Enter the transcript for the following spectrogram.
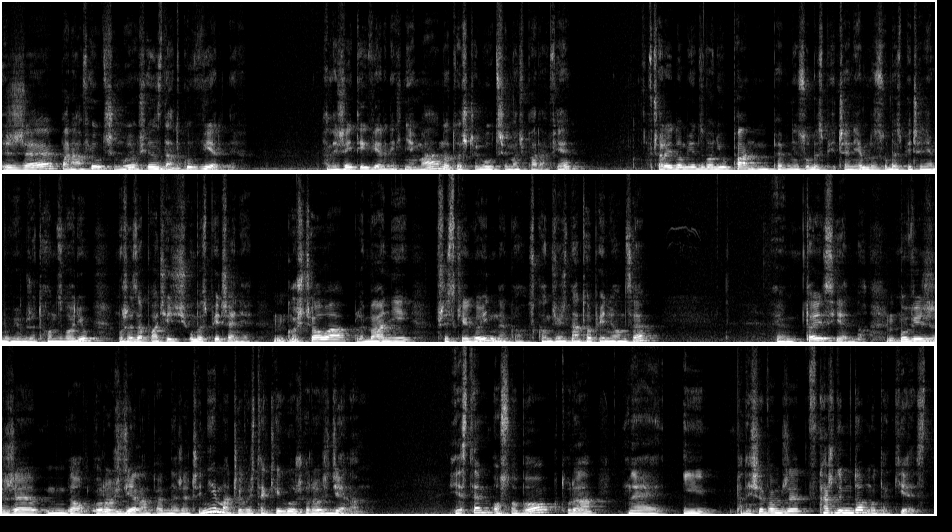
że parafie utrzymują się z datków mhm. wiernych. Ale jeżeli tych wiernych nie ma, no to z czego utrzymać parafię? Wczoraj do mnie dzwonił pan pewnie z ubezpieczeniem, z ubezpieczeniem, bo wiem, że to on dzwonił. Muszę zapłacić ubezpieczenie mhm. kościoła, plebanii, wszystkiego innego. Skąd wziąć na to pieniądze? To jest jedno. Mhm. Mówisz, że no, rozdzielam pewne rzeczy. Nie ma czegoś takiego, że rozdzielam. Jestem osobą, która e, i podejrzewam, że w każdym domu tak jest.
